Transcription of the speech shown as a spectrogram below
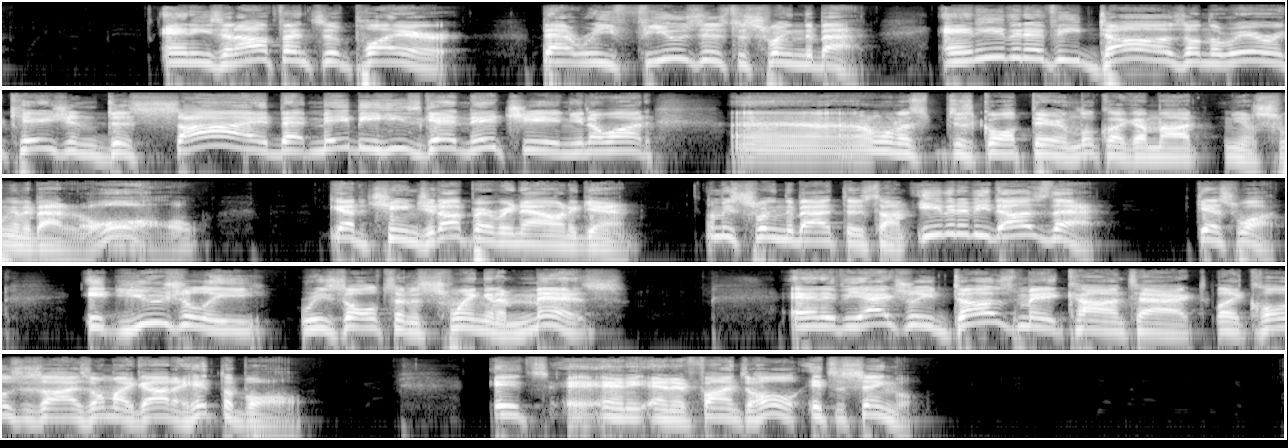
And he's an offensive player that refuses to swing the bat. And even if he does, on the rare occasion, decide that maybe he's getting itchy, and you know what, uh, I don't want to just go up there and look like I'm not, you know, swinging the bat at all. You got to change it up every now and again. Let me swing the bat this time. Even if he does that, guess what? It usually results in a swing and a miss. And if he actually does make contact, like close his eyes, oh my God, I hit the ball. It's and, he- and it finds a hole. It's a single.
